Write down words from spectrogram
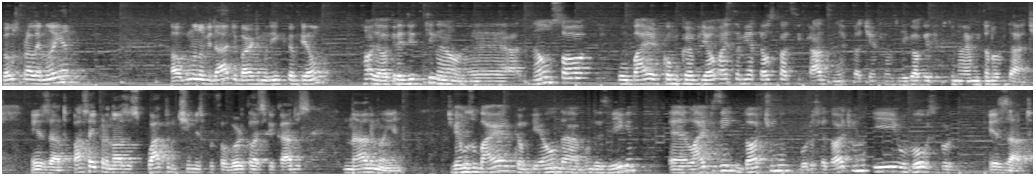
Vamos para a Alemanha. Alguma novidade? Bayern de Munique campeão? Olha, eu acredito que não. É, não só o Bayern como campeão, mas também até os classificados né, para a Champions League, eu acredito que não é muita novidade. Exato. Passa aí para nós os quatro times, por favor, classificados na Alemanha. Tivemos o Bayern, campeão da Bundesliga, é, Leipzig, Dortmund, Borussia Dortmund e o Wolfsburg. Exato.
